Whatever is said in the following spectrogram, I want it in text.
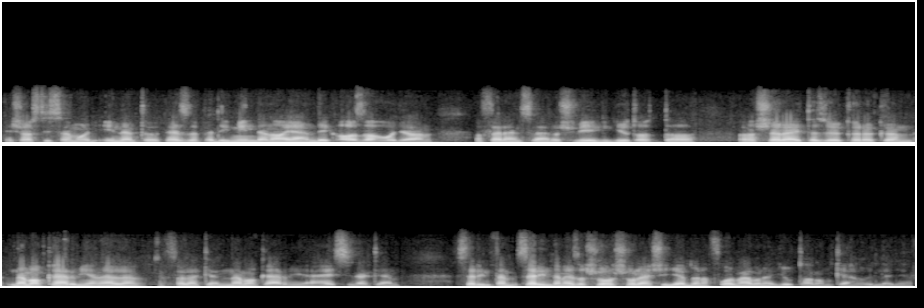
és azt hiszem, hogy innentől kezdve pedig minden ajándék. Az, ahogyan a Ferencváros végigjutott a, a selejtezőkörökön, nem akármilyen ellenfeleken, nem akármilyen helyszíneken, szerintem, szerintem ez a sorsolás így ebben a formában egy jutalom kell, hogy legyen.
